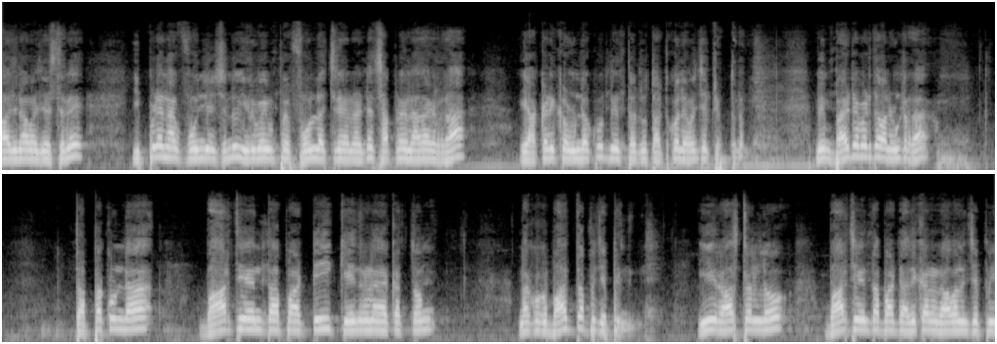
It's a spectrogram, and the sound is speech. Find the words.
రాజీనామా చేస్తేనే ఇప్పుడే నాకు ఫోన్ చేసిండు ఇరవై ముప్పై ఫోన్లు వచ్చినాయని అంటే సప్లై నా దగ్గర రా అక్కడిక్కడ ఉండకు నేను తట్టు తట్టుకోలేమని చెప్పి చెప్తున్నాం. మేము బయట పెడితే వాళ్ళు ఉంటారా? తప్పకుండా భారతీయ జనతా పార్టీ కేంద్ర నాయకత్వం నాకు ఒక బాధ్యత తప్ప చెప్పింది. ఈ రాష్ట్రంలో భారతీయ జనతా పార్టీ అధికారం రావాలని చెప్పి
